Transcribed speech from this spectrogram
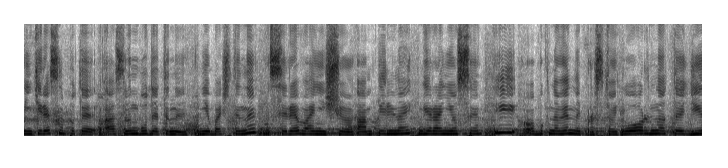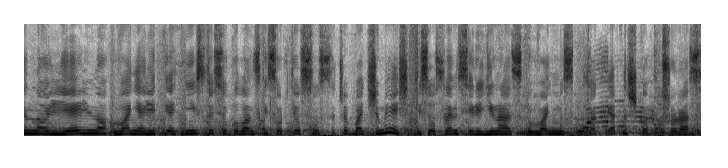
интересно, поте аслым будетыны не баштыны, сыревань еще ампельной гераньосы и обыкновенный простой. Горно, тедино, лельно, ваняли пятнисто, все голландский сорт, я сосыча бачимеш, и сослен середина ваньмыс, как пятнышко, раз.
